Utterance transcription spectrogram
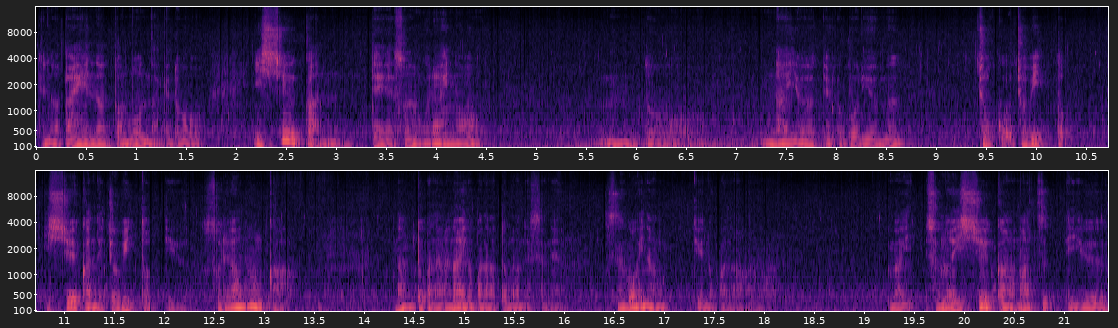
ていうのは大変だと思うんだけど1週間でそのぐらいのうんと内容というかボリュームちょこちょびっと1週間でちょびっとっていうそれはなんかなんとかならないのかなと思うんですよね。すごいなんていうのかな。まあその1週間を待つっていう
